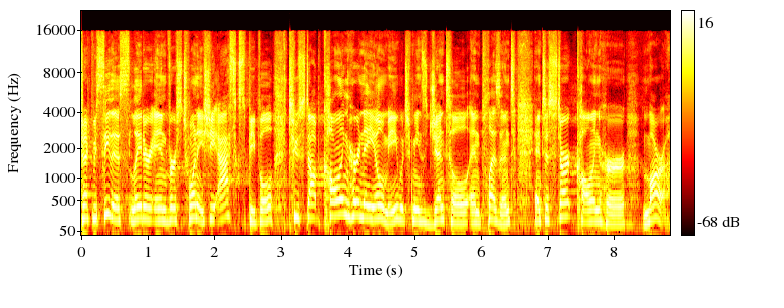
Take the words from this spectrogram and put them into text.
In fact, we see this later in verse 20. She asks people to stop calling her Naomi, which means gentle and pleasant, and to start calling her Mara,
